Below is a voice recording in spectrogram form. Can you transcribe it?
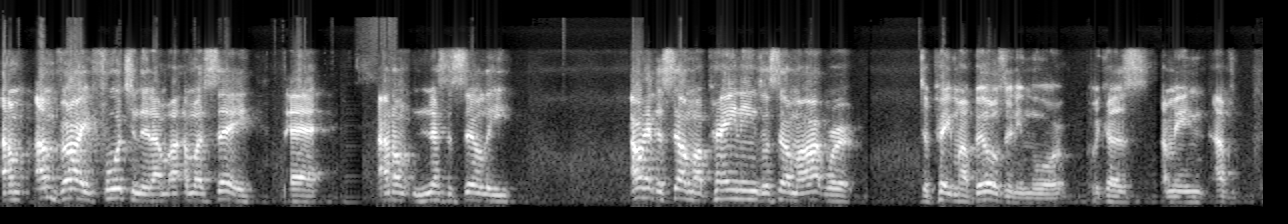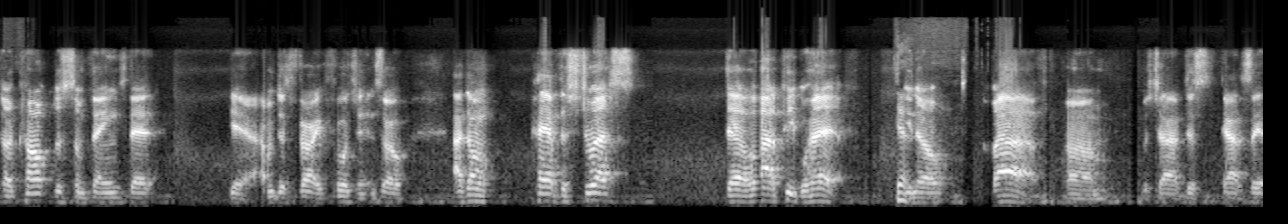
I'm I'm very fortunate. I'm, I must say that I don't necessarily. I don't have to sell my paintings or sell my artwork to pay my bills anymore because I mean I've accomplished some things that, yeah, I'm just very fortunate, and so I don't have the stress that a lot of people have. Yeah. You know, to survive. Um, which I just got to say,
